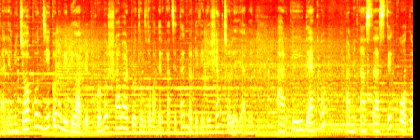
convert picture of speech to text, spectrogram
তাহলে আমি যখন যে কোনো ভিডিও আপলোড করব, সবার প্রথম তোমাদের কাছে তার নোটিফিকেশান চলে যাবে। আর এই দেখো, আমি আস্তে আস্তে কত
